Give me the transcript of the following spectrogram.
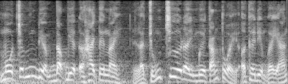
Một trong những điểm đặc biệt ở hai tên này là chúng chưa đầy 18 tuổi ở thời điểm gây án.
